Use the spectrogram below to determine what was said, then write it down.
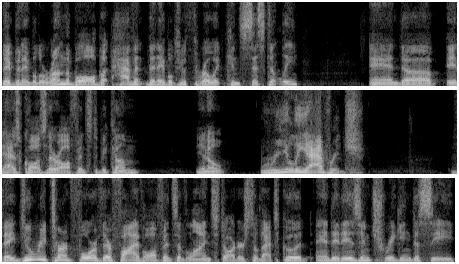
They've been able to run the ball, but haven't been able to throw it consistently. And uh, it has caused their offense to become, you know, really average. They do return four of their five offensive line starters, so that's good. And it is intriguing to see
